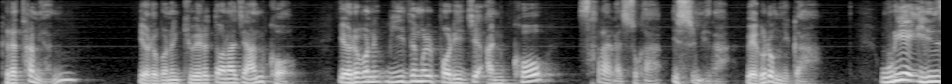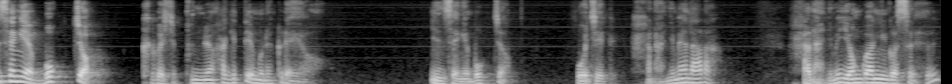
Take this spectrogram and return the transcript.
그렇다면 여러분은 교회를 떠나지 않고 여러분은 믿음을 버리지 않고 살아갈 수가 있습니다. 왜 그럽니까? 우리의 인생의 목적 그것이 분명하기 때문에 그래요. 인생의 목적 오직 하나님의 나라, 하나님의 영광인 것을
